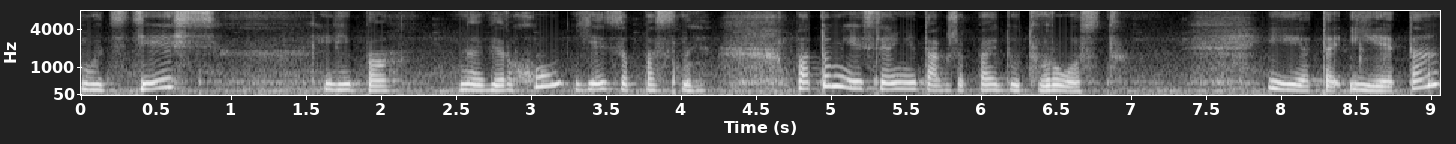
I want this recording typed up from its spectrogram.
вот здесь, либо наверху есть запасные. Потом, если они также пойдут в рост, и это, и это,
